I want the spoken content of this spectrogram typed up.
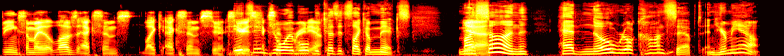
being somebody that loves XM's like XM ser- it's XM enjoyable because it's like a mix. My Yeah. son had no real concept, and hear me out,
